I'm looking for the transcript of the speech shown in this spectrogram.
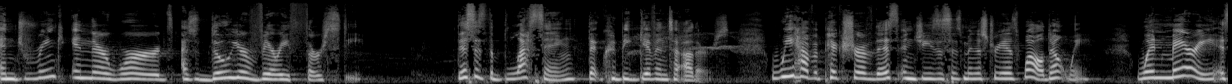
and drink in their words as though you're very thirsty. This is the blessing that could be given to others. We have a picture of this in Jesus' ministry as well, don't we? When Mary is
